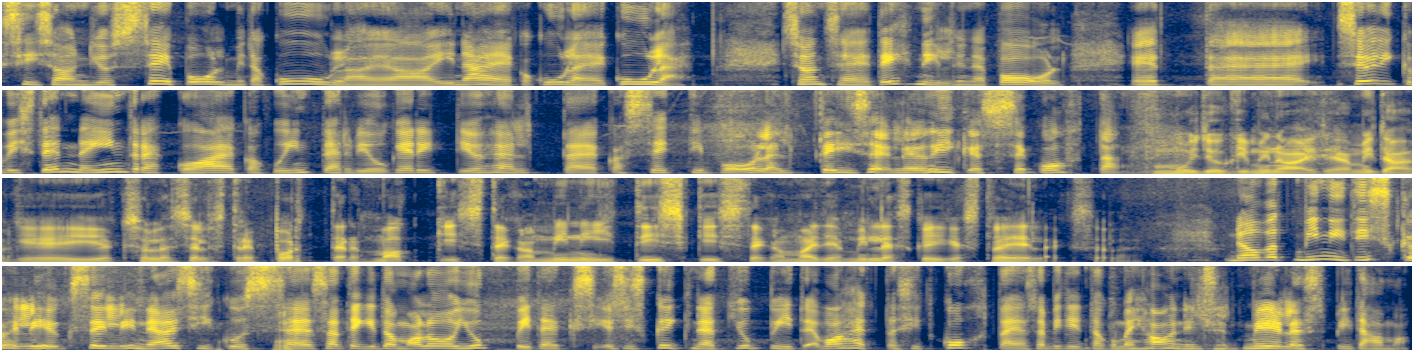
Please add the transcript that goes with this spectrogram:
siis on just see pool, mida kuulaja ei näe ega kuule ei kuule. see on see tehniline pool, et äh, see oli ikka vist enne Indreku aega, kui intervjuu keriti ühelt äh, kasseti poolelt teisele õigesse kohta. muidugi mina ei tea midagi, ei, eks ole, sellest Reporter Macist ega minidiskist ega ma ei tea, millest kõigest veel, eks ole no vot, minidisk oli üks selline asi, kus äh, sa tegid oma loo juppideks ja siis kõik need jupid vahetasid kohta ja sa pidid nagu mehaaniliselt meeles pidama,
